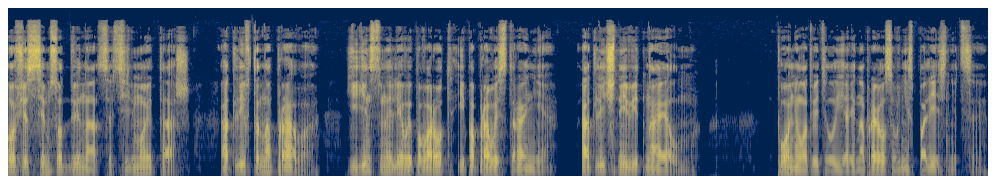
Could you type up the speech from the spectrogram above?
Офис 712, седьмой этаж. От лифта направо. Единственный левый поворот и по правой стороне. Отличный вид на Элм. «Понял», — ответил я и направился вниз по лестнице.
